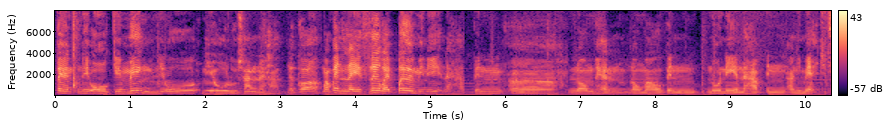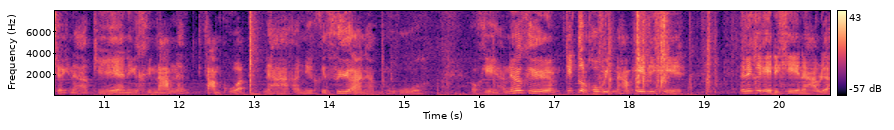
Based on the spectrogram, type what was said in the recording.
เป็น Neo Gaming Neo Neo Lution นะครับ แล้วก็มาเป็น Laser Viper Mini นะครับ เป็นเอ่อรองแผ่นรองเมาส์เป็น No Name นะครับ เป็นอนิเมะเฉยๆนะครับโอเคอันนี้ก็คือน้ำนะสามขวดนะฮะอันนี้คือเสื้อนะครับโอ้โห โอเค อันนี้ก็คือที่ตรวจโควิดนะครับ ADK อันนี้คือ ADK นะครับ เหลือ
